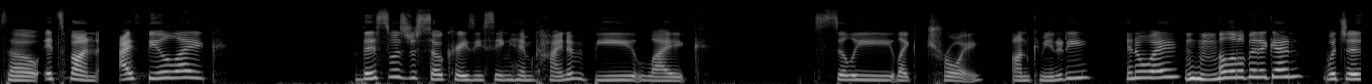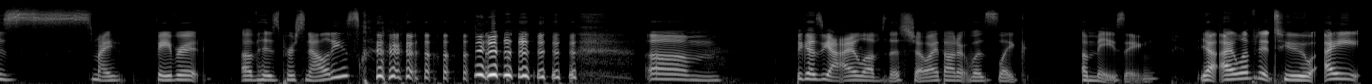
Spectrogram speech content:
So it's fun. I feel like this was just so crazy seeing him kind of be like silly, like Troy on community in a way, Mm-hmm. a little bit again, which is my favorite of his personalities. um, because yeah, I loved this show. I thought it was like amazing. Yeah, I loved it too. I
